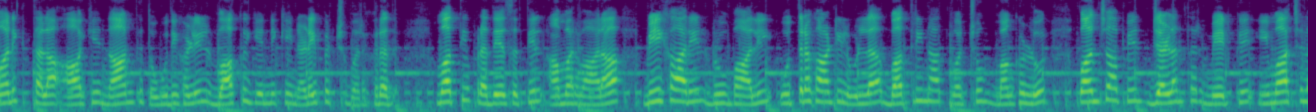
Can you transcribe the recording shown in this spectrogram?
மணிக்தலா ஆகிய நான்கு தொகுதிகளில் வாக்கு எண்ணிக்கை நடைபெற்று வருகிறது. மத்திய பிரதேசத்தில் அமர்வாரா பீகாரில் ரூபாலி உத்தரகாண்டில் உள்ள பத்ரிநாத் மற்றும் மங்களூர் பஞ்சாபில் ஜலந்தர் மேற்கு இமாச்சல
